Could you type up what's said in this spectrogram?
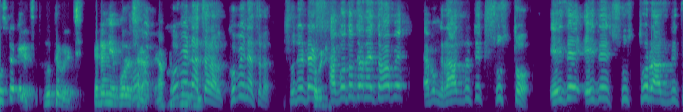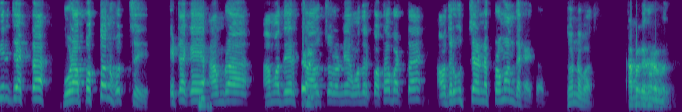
বুঝতে পেরেছি বুঝতে পেরেছি। এটা নিয়ে বলেছেন খুবই ন্যাচারাল খুবই ন্যাচারাল শুধু এটা স্বাগত জানাইতে হবে এবং রাজনৈতিক সুস্থ এই যে এই যে সুস্থ রাজনীতির যে একটা গোড়াপত্তন হচ্ছে এটাকে আমরা আমাদের চাল চলনে, আমাদের কথাবার্তায়, আমাদের উচ্চারণে প্রমাণ দেখাইতে হবে। ধন্যবাদ। আপনাকে ধন্যবাদ।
